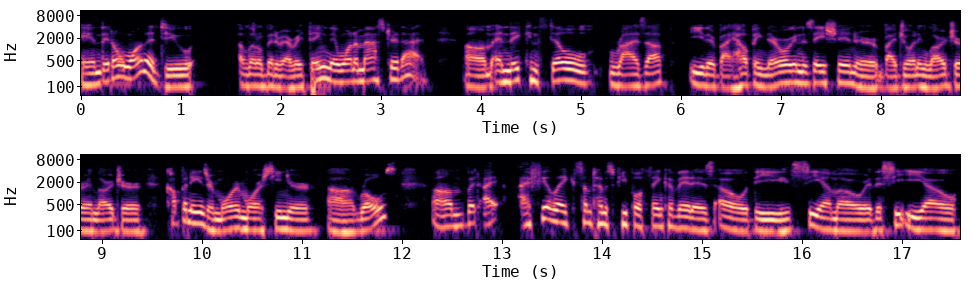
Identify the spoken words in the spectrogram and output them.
and they don't want to do a little bit of everything. They want to master that. Um, and they can still rise up either by helping their organization or by joining larger and larger companies or more and more senior uh, roles. Um, but I, I feel like sometimes people think of it as, oh, the CMO or the CEO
